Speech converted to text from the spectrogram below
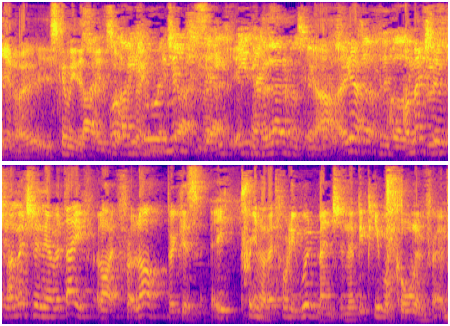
You know, it's going to be the same Right, sort of thing. already mentioned that. He- he- Yeah, Palermo's gonna Uh, He's yeah, up for the Golden I mentioned Goose I mentioned the other day, for, like for a laugh, because he, you know they probably would mention there'd be people calling for him.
